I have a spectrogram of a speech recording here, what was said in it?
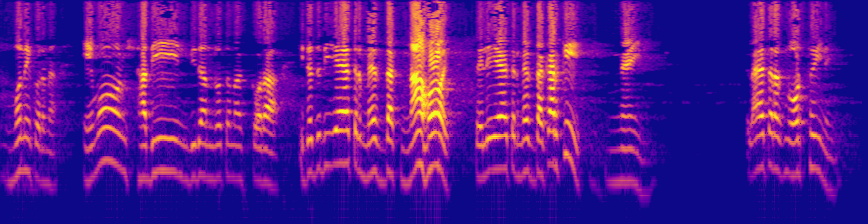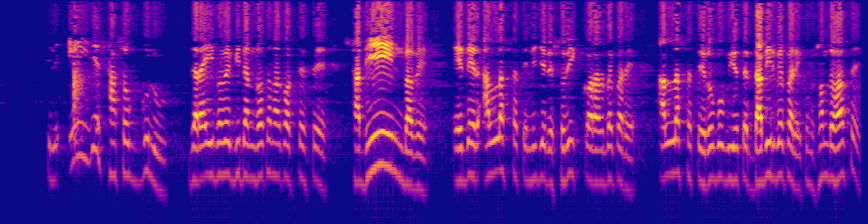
মনে করে না। এমন স্বাধীন বিধান রচনা করা, এটা যদি এতের মেজদাক না হয়, তাহলে এতের মেজদাক আর কি নেই। আয়াতের কোনো অর্থই নেই। এই যে শাসকগুলো, যারা এইভাবে বিধান রচনা করতেছে স্বাধীনভাবে এদের আল্লাহর সাথে নিজের শরিক করার ব্যাপারে, আল্লাহর সাথে রববিয়তের দাবির ব্যাপারে কোনো সন্দেহ আছে?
